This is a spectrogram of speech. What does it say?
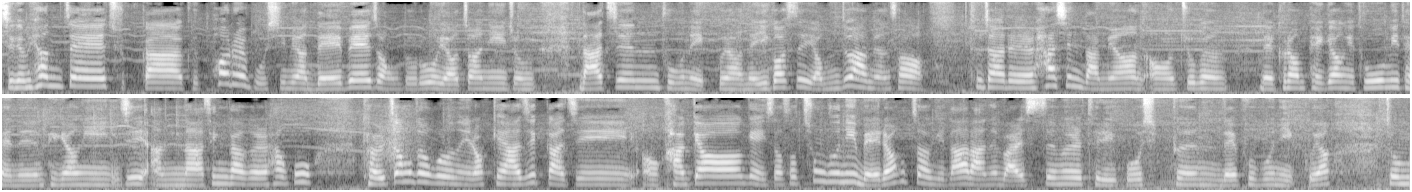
지금 현재 주가 그 펄을 보시면 4배 정도로 여전히 좀 낮은 부분에 있고요. 네, 이것을 염두하면서 투자를 하신다면 어, 조금 네, 그런 배경이 도움이 되는 배경이지 않나 생각을 하고 결정적으로는 이렇게 아직까지 어, 가격에 있어서 충분히 매력적이다라는 말씀을 드리고 싶은 네, 부분이 있고요. 좀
